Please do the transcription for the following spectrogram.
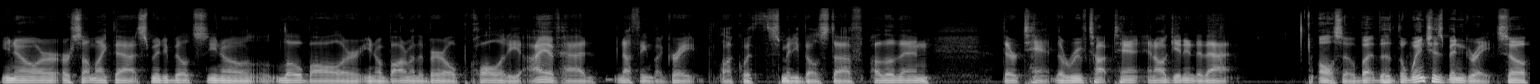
you know, or, or something like that. Smitty Smittybilt's, you know, low ball or, you know, bottom of the barrel quality. I have had nothing but great luck with Smitty Smittybilt stuff other than their tent, the rooftop tent. And I'll get into that also. But the, the winch has been great. So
